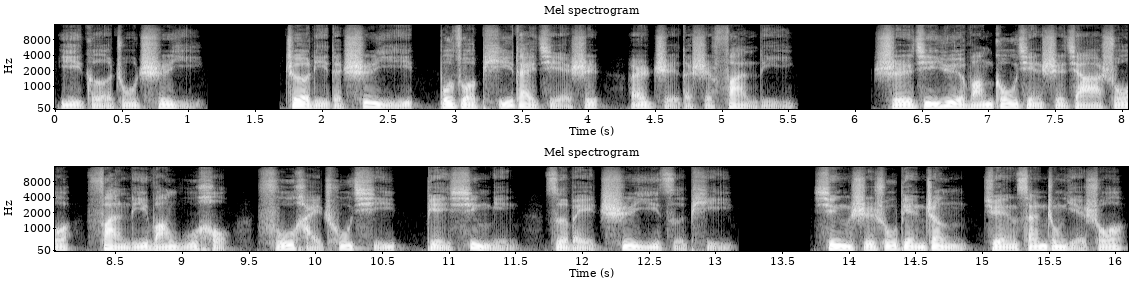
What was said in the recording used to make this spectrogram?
一葛竹痴矣。”这里的“痴矣”不做皮带解释，而指的是范蠡。史记越王勾践世家说，范蠡亡吴后，福海出奇，便姓名，自谓痴夷子皮。姓史书辩证卷三中也说，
